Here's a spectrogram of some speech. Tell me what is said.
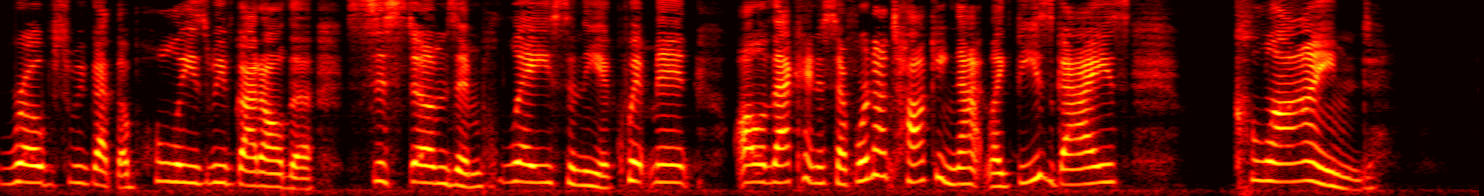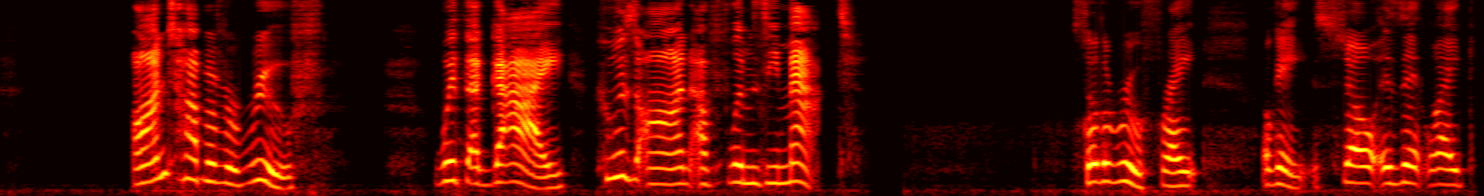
ropes, we've got the pulleys, we've got all the systems in place and the equipment, all of that kind of stuff. We're not talking that. Like these guys climbed on top of a roof with a guy who's on a flimsy mat. So the roof, right? Okay, so is it like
